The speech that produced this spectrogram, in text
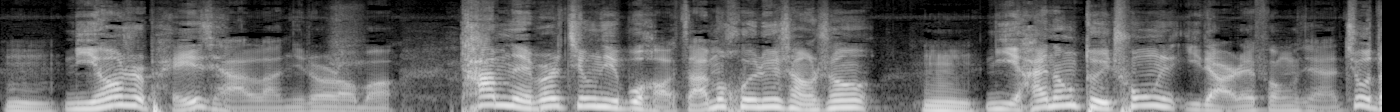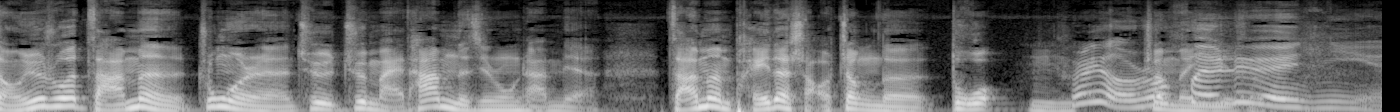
嗯你要是赔钱了，你知道吗？他们那边经济不好，咱们汇率上升，嗯你还能对冲一点这风险，就等于说咱们中国人去去买他们的金融产品，咱们赔的少，挣的多。嗯可是有时候汇率你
